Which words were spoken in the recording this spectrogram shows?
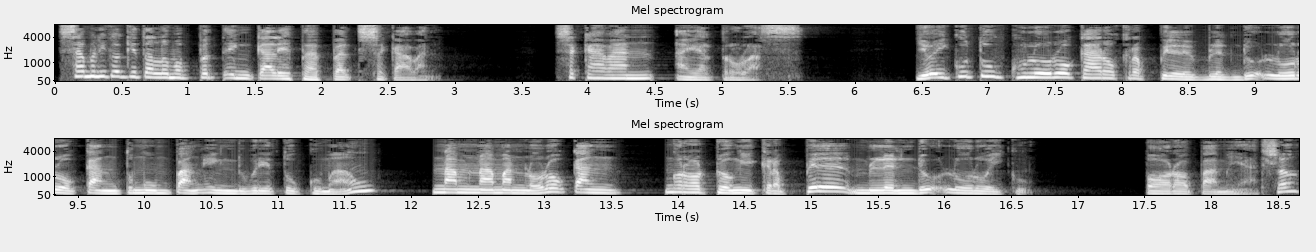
Samenika kita lumebet ing kalih babat sekawan. Sekawan ayat rolas. Ya iku tugu loro karo krebil blenduk loro kang tumumpang ing dhuwure tugu mau, nam-naman loro kang ngrodongi krebil blenduk loro iku. Para pamirsa,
